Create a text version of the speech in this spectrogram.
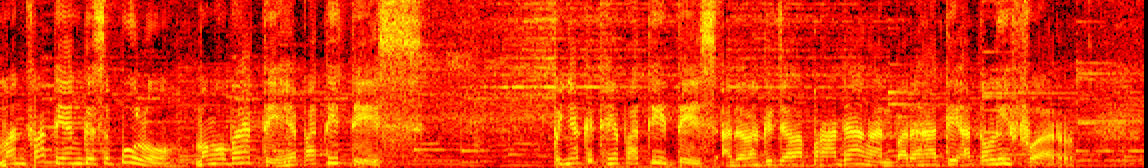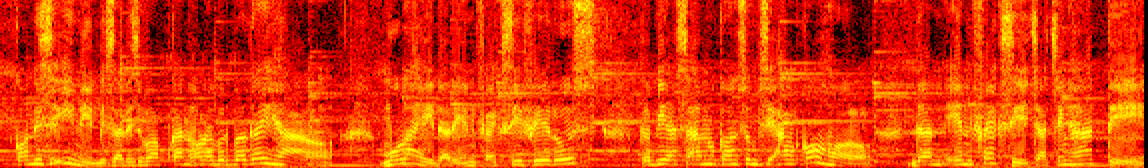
Manfaat yang ke-10, mengobati hepatitis. Penyakit hepatitis adalah gejala peradangan pada hati atau liver Kondisi ini bisa disebabkan oleh berbagai hal, mulai dari infeksi virus, kebiasaan mengkonsumsi alkohol, dan infeksi cacing hati.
